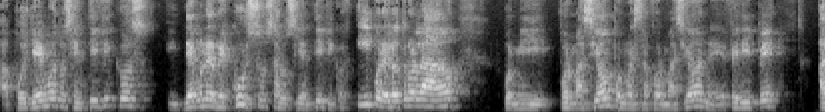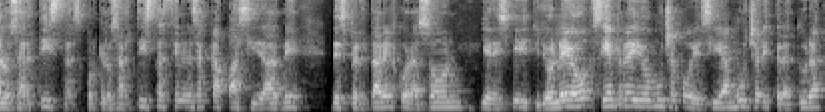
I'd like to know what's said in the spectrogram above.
apoyemos los científicos y démosle recursos a los científicos. Y por el otro lado, por mi formación, por nuestra formación, eh, Felipe, a los artistas, porque los artistas tienen esa capacidad de despertar el corazón y el espíritu. Yo leo, siempre he leído mucha poesía, mucha literatura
